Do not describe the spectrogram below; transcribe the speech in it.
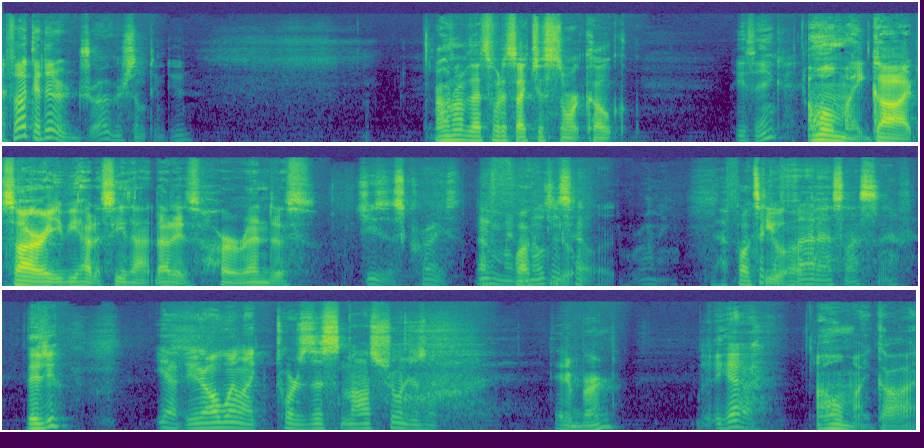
I feel like I did a drug or something, dude. I don't know if that's what it's like to snort coke. You think? Oh my god! Sorry if you had to see that. That is horrendous. Jesus Christ. That Dude, my fucked nose is you hell running. That fucked Took you a up. fat ass last sniff. Did you? Yeah, dude, I went like towards this nostril and just like, Did it burn? yeah. Oh my god!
